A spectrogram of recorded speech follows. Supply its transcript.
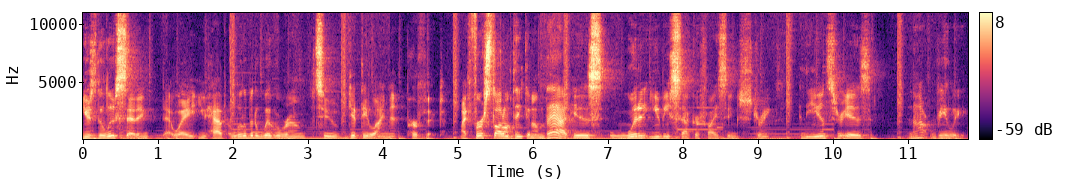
use the loose setting. That way you have a little bit of wiggle room to get the alignment perfect. My first thought on thinking on that is, wouldn't you be sacrificing strength? And the answer is, not really.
